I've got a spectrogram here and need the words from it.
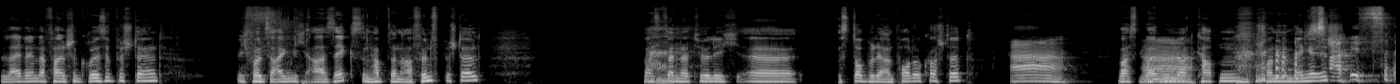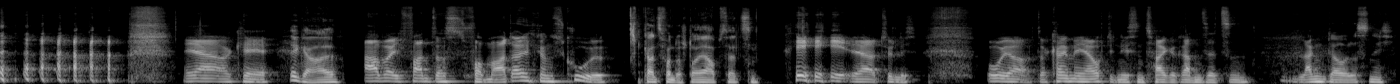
Leider in der falschen Größe bestellt. Ich wollte eigentlich A6 und habe dann A5 bestellt. Was dann natürlich äh, das Doppelte an Porto kostet. Ah. Was bei Ah. 100 Karten schon eine Menge ist. Scheiße. ja, okay. Egal. Aber ich fand das Format eigentlich ganz cool. Kannst von der Steuer absetzen. ja, natürlich. Oh ja, da kann ich mir ja auch die nächsten Tage ransetzen. Lang dauert das nicht.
